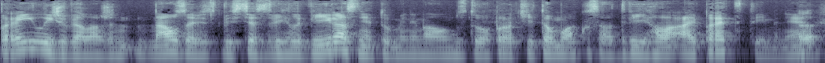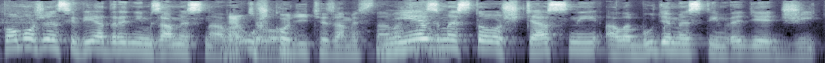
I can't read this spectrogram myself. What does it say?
príliš veľa, že naozaj vy ste zvýhli výrazne tú minimálnu mzdu oproti tomu, ako sa dvíhala aj predtým. Nie? E, pomôžem si vyjadrením zamestnávateľov. Neuškodíte zamestnávateľov? Nie sme z toho šťastní, ale budeme s tým vedieť žiť.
